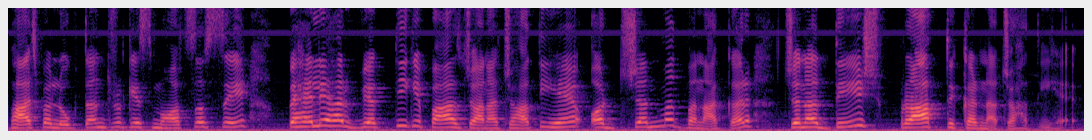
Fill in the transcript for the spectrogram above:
भाजपा लोकतंत्र के इस महोत्सव से पहले हर व्यक्ति के पास जाना चाहती है और जनमत बनाकर जनादेश प्राप्त करना चाहती है।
